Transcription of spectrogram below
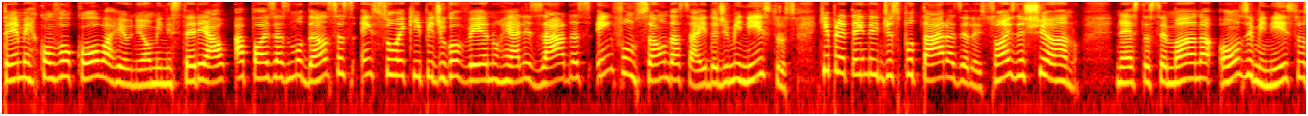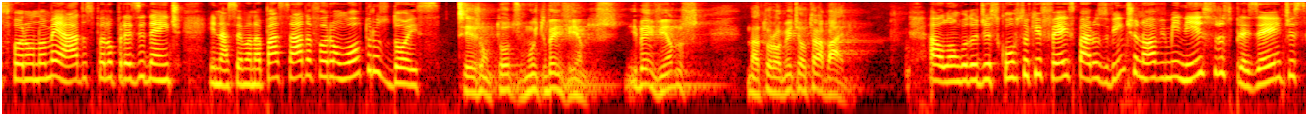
Temer convocou a reunião ministerial após as mudanças em sua equipe de governo realizadas em função da saída de ministros que pretendem disputar as eleições deste ano. Nesta semana, 11 ministros foram nomeados pelo presidente e na semana passada foram outros dois. Sejam todos muito bem-vindos e bem-vindos, naturalmente, ao trabalho. Ao longo do discurso que fez para os 29 ministros presentes,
